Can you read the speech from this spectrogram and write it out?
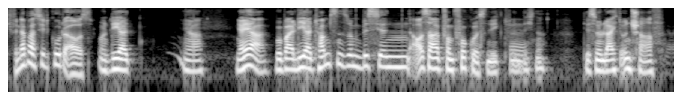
Ich finde, aber es sieht gut aus. Und Lia, ja. Ja, ja. Wobei Lia Thompson so ein bisschen außerhalb vom Fokus liegt, finde mhm. ich, ne? Die ist so leicht unscharf. Ja.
